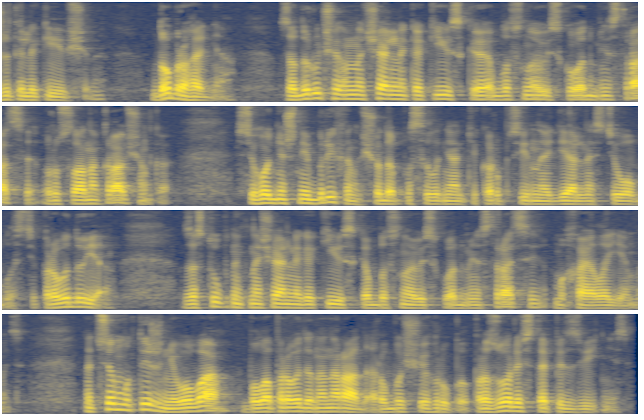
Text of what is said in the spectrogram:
жителі Київщини, доброго дня! За дорученням начальника Київської обласної військової адміністрації Руслана Кравченка, сьогоднішній брифінг щодо посилення антикорупційної діяльності області проведу я, заступник начальника Київської обласної військової адміністрації Михайло Ємець. На цьому тижні в ОВА була проведена нарада робочої групи Прозорість та підзвітність.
